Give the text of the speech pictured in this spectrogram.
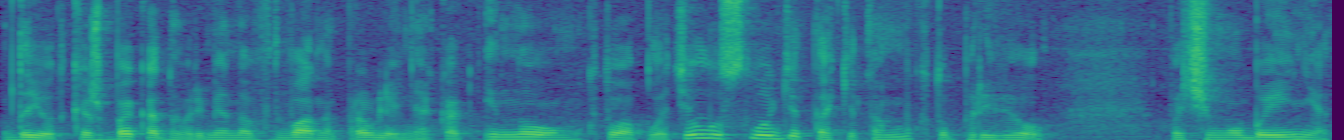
дает кэшбэк одновременно в два направления, как и новому, кто оплатил услуги, так и тому, кто привел. Почему бы и нет?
